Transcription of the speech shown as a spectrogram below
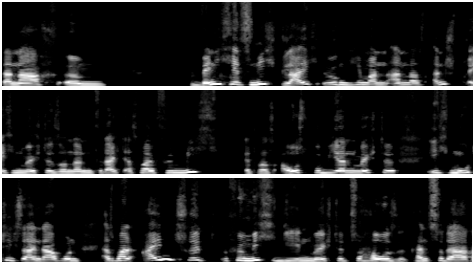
danach, ähm, wenn ich jetzt nicht gleich irgendjemanden anders ansprechen möchte, sondern vielleicht erstmal für mich etwas ausprobieren möchte, ich mutig sein darf und erstmal einen Schritt für mich gehen möchte zu Hause. Kannst du da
